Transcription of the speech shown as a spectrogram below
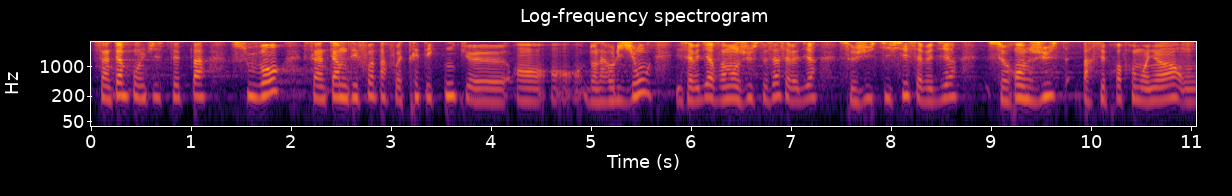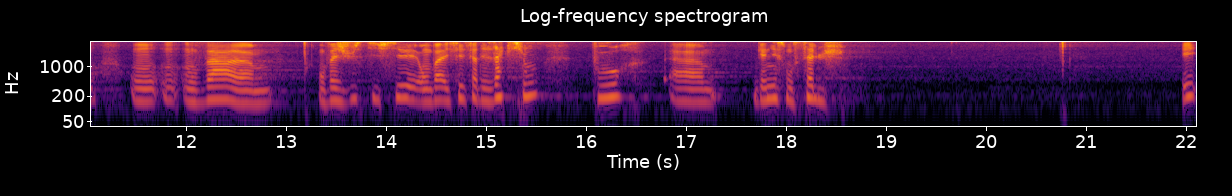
c'est un terme qu'on n'utilise peut-être pas souvent, c'est un terme des fois parfois très technique euh, dans la religion, et ça veut dire vraiment juste ça, ça veut dire se justifier, ça veut dire se rendre juste par ses propres moyens, on, va, euh, on va justifier, on va essayer de faire des actions pour euh, gagner son salut. Et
